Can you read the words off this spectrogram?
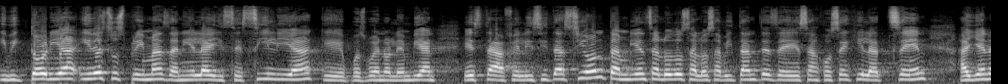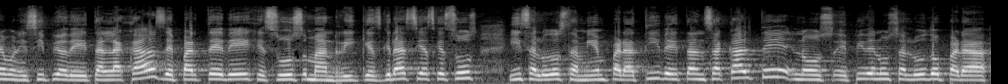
y Victoria y de sus primas Daniela y Cecilia, que pues bueno, le envían esta felicitación. También saludos a los habitantes de San José Gilatzen, allá en el municipio de Tanlajas, de parte de Jesús Manríquez. Gracias Jesús y saludos también para ti de Tanzacalte. Nos eh, piden un saludo para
